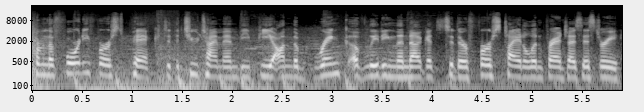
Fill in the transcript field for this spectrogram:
From the 41st pick to the two time MVP on the brink of leading the Nuggets to their first title in franchise history,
